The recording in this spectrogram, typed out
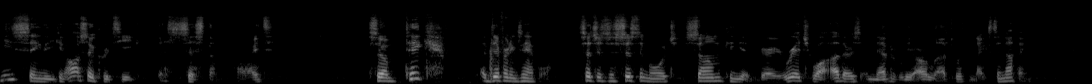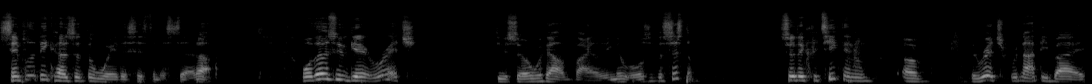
He's saying that you can also critique the system. All right. So take a different example, such as a system in which some can get very rich while others inevitably are left with next to nothing, simply because of the way the system is set up. Well, those who get rich do so without violating the rules of the system. So the critique then of the rich would not be by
